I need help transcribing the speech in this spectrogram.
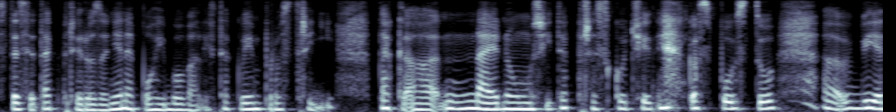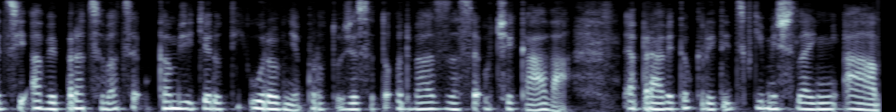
jste se tak přirozeně nepohybovali v takovém prostředí, tak najednou musíte přeskočit jako spoustu věcí a vypracovat se okamžitě do té úrovně, protože se to od vás zase očekává. A právě to kritické myšlení a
